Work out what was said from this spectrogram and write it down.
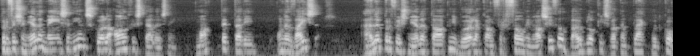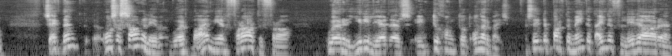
professionele mense nie in skole aangestel is nie, maak dit dat die onderwysers hulle professionele taak nie behoorlik kan vervul nie. Daar's soveel boublokkies wat in plek moet kom. So ek dink ons as samelewing behoort baie meer vrae te vra oor hierdie leerders en toegang tot onderwys. So die departement het einde verlede jare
